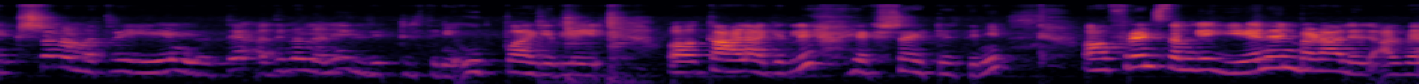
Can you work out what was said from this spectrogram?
ಎಕ್ಸ್ಟ್ರಾ ನಮ್ಮ ಹತ್ರ ಏನಿರುತ್ತೆ, ಅದನ್ನು ನಾನು ಇಲ್ಲಿ ಇಟ್ಟಿರ್ತೀನಿ ಉಪ್ಪಾಗಿರಲಿ ಕಾಳಾಗಿರಲಿ ಎಕ್ಸ್ಟ್ರಾ ಇಟ್ಟಿರ್ತೀನಿ. ಫ್ರೆಂಡ್ಸ್ ನಮಗೆ ಏನೇನು ಬೇಡ, ಅಲ್ಲಿ ಅಲ್ಲಿ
